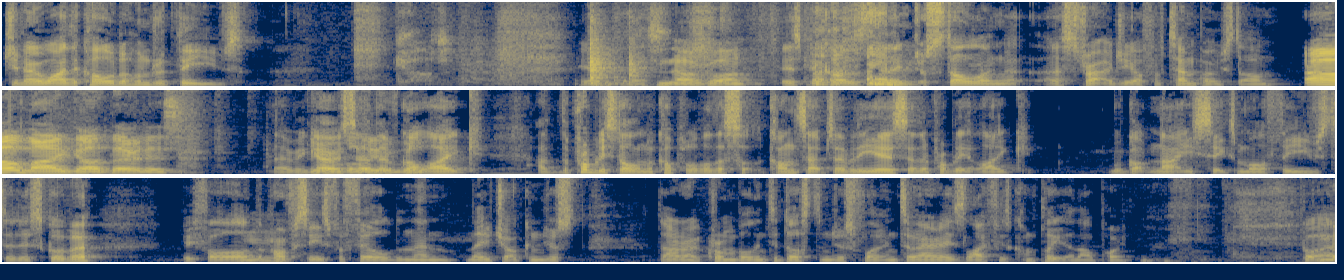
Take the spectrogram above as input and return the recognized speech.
Do you know why they're called 100 Thieves? God. You ready for this? No, go on. It's because they've just stolen a strategy off of Tempo Storm. Oh my god, there it is. There we go. So they've got like uh, they've probably stolen a couple of other concepts over the years. So they're probably like we've got ninety six more thieves to discover before the Hmm. prophecy is fulfilled, and then Nadeshot can just I don't know crumble into dust and just float into areas. Life is complete at that point. But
